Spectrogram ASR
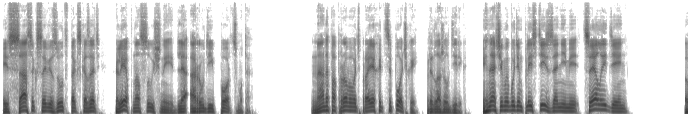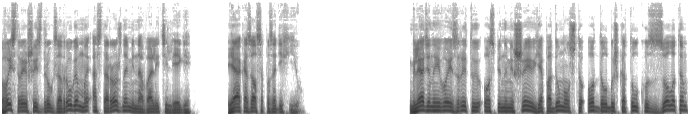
Из Сассекса везут, так сказать, хлеб насущный для орудий Портсмута. «Надо попробовать проехать цепочкой», — предложил Дирик. «Иначе мы будем плестись за ними целый день». Выстроившись друг за другом, мы осторожно миновали телеги. Я оказался позади Хью. Глядя на его изрытую оспинами шею, я подумал, что отдал бы шкатулку с золотом,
